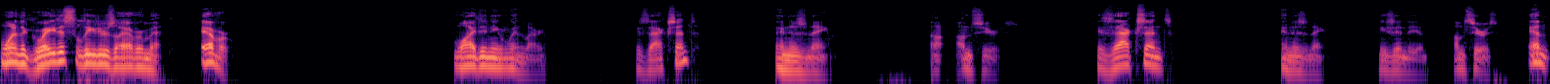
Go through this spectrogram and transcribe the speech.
One of the greatest leaders I ever met, ever. Why didn't he win, Larry? His accent and his name. Uh, I'm serious. His accent and his name. He's Indian. I'm serious. And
